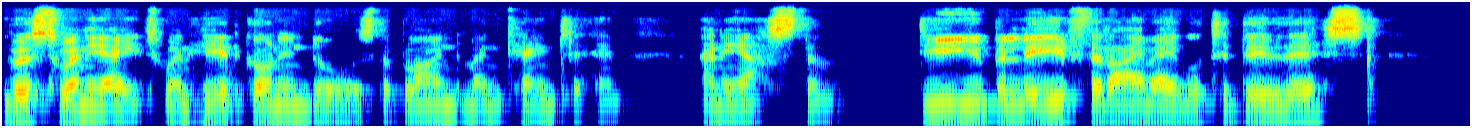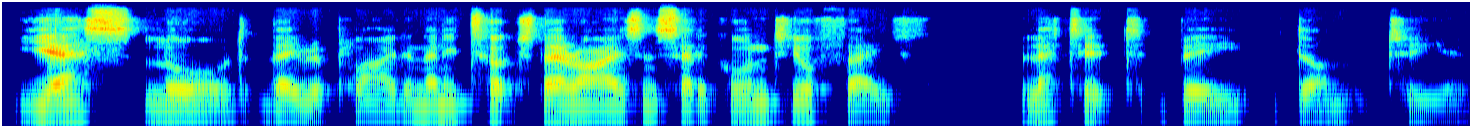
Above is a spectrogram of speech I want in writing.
Verse 28 When he had gone indoors, the blind men came to him and he asked them, Do you believe that I am able to do this? Yes, Lord, they replied. And then he touched their eyes and said, According to your faith, let it be done to you.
